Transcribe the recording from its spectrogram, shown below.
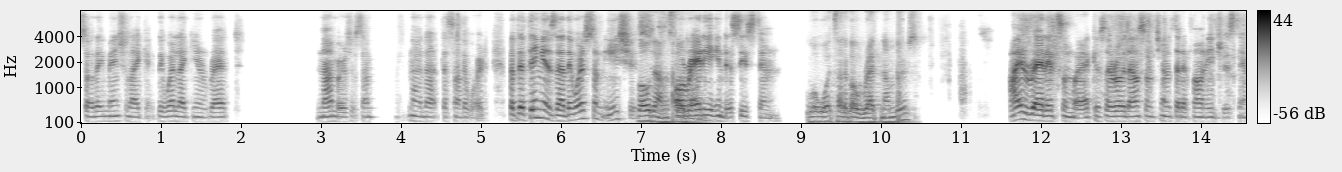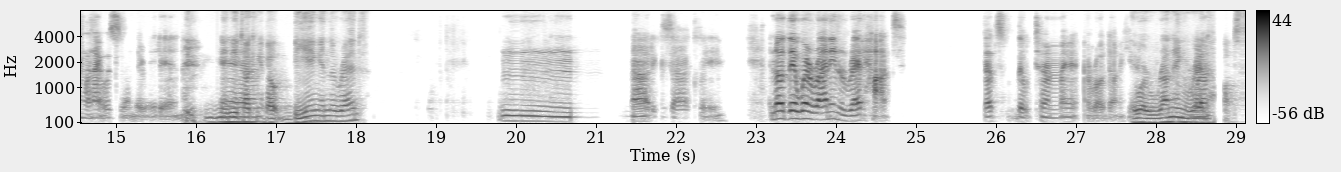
So they mentioned like they were like in red numbers or something. No, that, that's not the word. But the thing is that there were some issues slow down, slow already down. in the system. Well, what's that about red numbers? I read it somewhere because I wrote down some terms that I found interesting when I was reading. Maybe you're talking about being in the red? Mm, not exactly. No, they were running red hot. That's the term I, I wrote down here. They were running red Run. hot.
